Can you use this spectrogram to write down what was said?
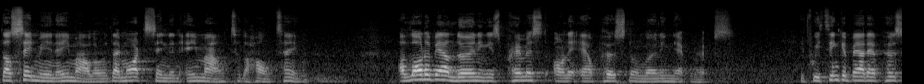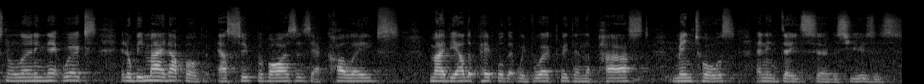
They'll send me an email or they might send an email to the whole team. A lot of our learning is premised on our personal learning networks. If we think about our personal learning networks, it'll be made up of our supervisors, our colleagues, maybe other people that we've worked with in the past, mentors, and indeed service users.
